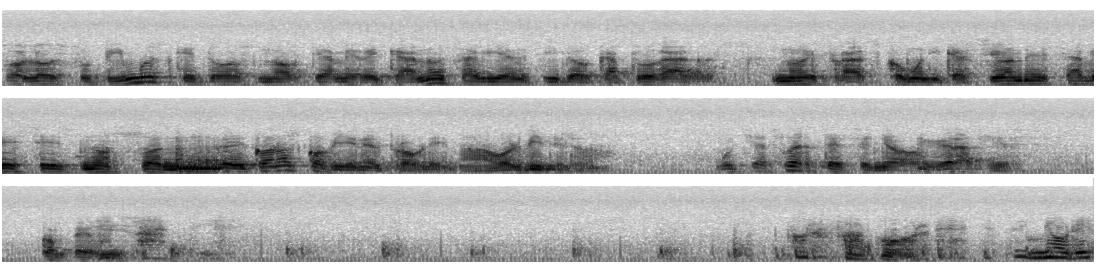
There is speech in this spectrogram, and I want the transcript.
Solo supimos que dos norteamericanos habían sido capturados. Nuestras comunicaciones a veces no son... Eh, Conozco bien el problema, olvídelo. Mucha suerte, señor. Gracias. Con permiso. Gracias. Por favor, señores,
